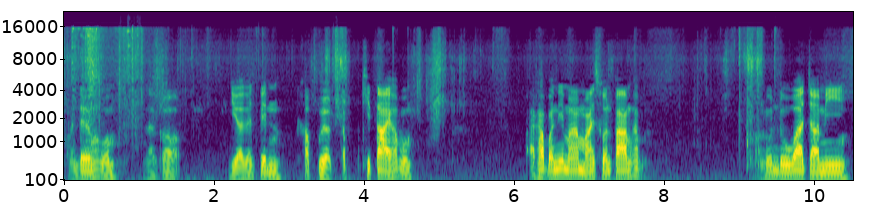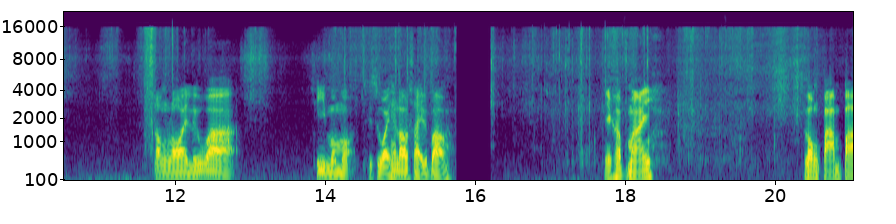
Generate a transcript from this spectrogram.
เหมือนเดิมครับผม แล้วก็เหยื่อก็เป็นข้าวเปลือกกับขี้ใต้ครับผมไปครับวันนี้มาหมายสวนปาล์มครับมาลุ้นดูว่าจะมีร่องรอยหรือว่าที่เหมาะๆสวยๆให้เราใส่หรือเปล่า นี่ครับไม้ล่องปาล์มป่า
